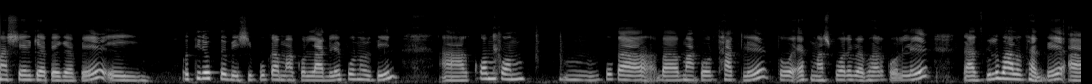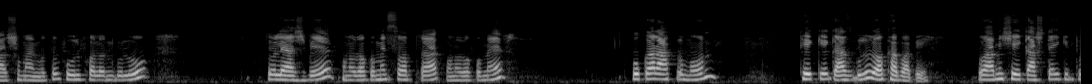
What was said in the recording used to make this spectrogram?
মাসের গ্যাপে গ্যাপে এই অতিরিক্ত বেশি পোকামাকড় লাগলে পনেরো দিন আর কম কম পোকা বা মাকড় থাকলে তো এক মাস পরে ব্যবহার করলে গাছগুলো ভালো থাকবে আর সময় মতো ফুল ফলনগুলো চলে আসবে। কোনো রকমের ছত্রাক, কোনো রকমের পোকার আক্রমণ থেকে গাছগুলো রক্ষা পাবে। তো আমি সেই কাজটাই কিন্তু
